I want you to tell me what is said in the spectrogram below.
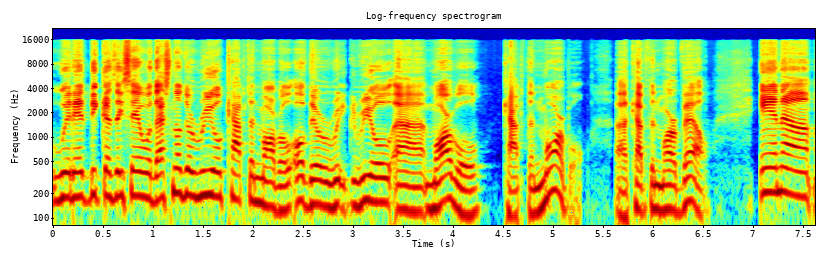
with it because they say, well, that's not the real Captain Marvel or the re- real uh, Marvel Captain Marvel, uh, Captain Marvel. And uh,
